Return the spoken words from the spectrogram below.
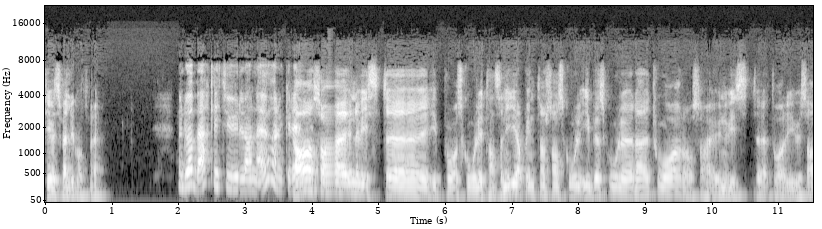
Trives veldig godt med det. Men du har vært litt i utlandet òg, har du ikke det? Ja, så har jeg undervist uh, på skole i Tanzania, på internasjonal skole, IB-skole der to år. Og så har jeg undervist et år i USA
